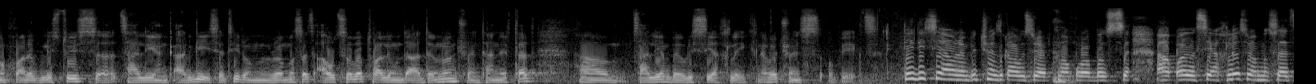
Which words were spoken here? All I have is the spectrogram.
მომხმარებლისთვის ძალიან კარგი ისეთი რომ რომელსაც აუცილებლად თვალი უნდა ადევნონ ჩვენთან ერთად. ძალიან ბევრი სიახლე იქნება ჩვენს ჩვენს ობიექტს. დიდი სიამოვნებით ჩვენს გაუზრებთ მოყურებელს ყველა სიახლეს, რომელსაც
